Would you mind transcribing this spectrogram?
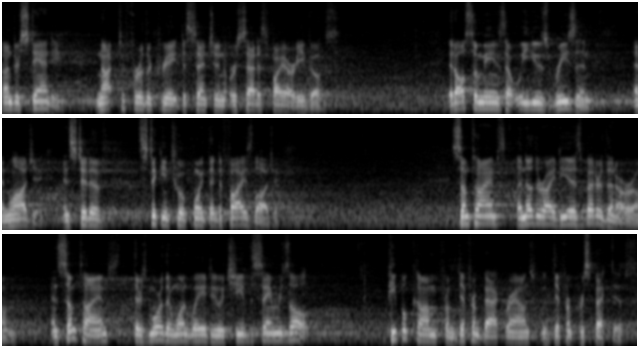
understanding, not to further create dissension or satisfy our egos. It also means that we use reason and logic instead of sticking to a point that defies logic. Sometimes another idea is better than our own, and sometimes there's more than one way to achieve the same result. People come from different backgrounds with different perspectives.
